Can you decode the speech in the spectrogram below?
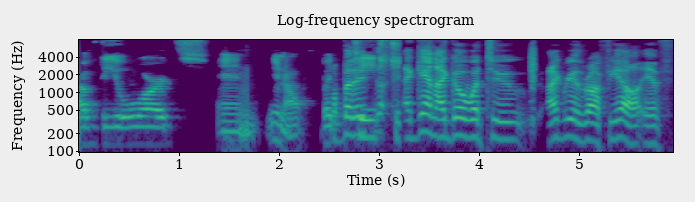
of the awards, and you know, but well, but it, again, I go what to I agree with Raphael. If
